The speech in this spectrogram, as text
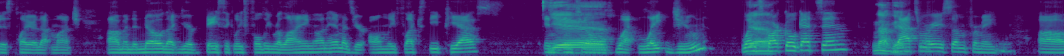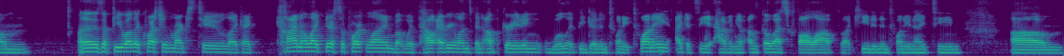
this player that much. Um, and to know that you're basically fully relying on him as your only flex DPS in, yeah. until what late June when yeah. Sparkle gets in. Not good. That's worrisome for me. Um, and then there's a few other question marks too. Like I kind of like their support line, but with how everyone's been upgrading, will it be good in 2020? I could see it having an UNKOE esque fallout like he did in 2019. Um,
